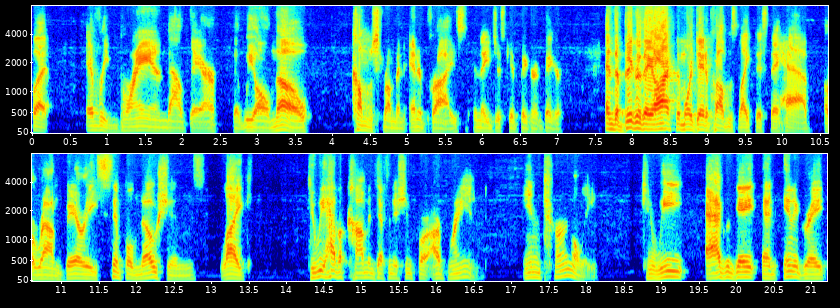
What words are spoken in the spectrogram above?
but every brand out there that we all know comes from an enterprise and they just get bigger and bigger. And the bigger they are, the more data problems like this they have around very simple notions like do we have a common definition for our brand internally? Can we aggregate and integrate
